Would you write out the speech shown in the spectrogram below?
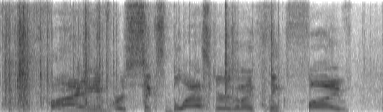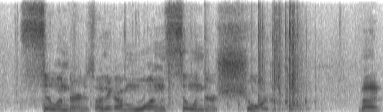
five or six blasters, and I think five cylinders. I think I'm one cylinder short, but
